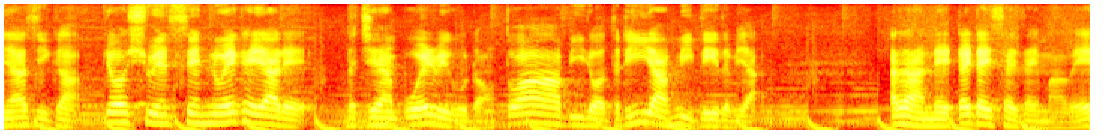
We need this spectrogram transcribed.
များစီကပျော်ရွှင်ဆင်နွှဲခဲ့ရတဲ့တကြံပွဲတွေကိုတောင်တွားပြီးတော့တတိယမိသေးတယ်ဗျအဲ့ဒါနဲ့တိုက်တိုက်ဆိုင်ဆိုင်မှာပဲ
